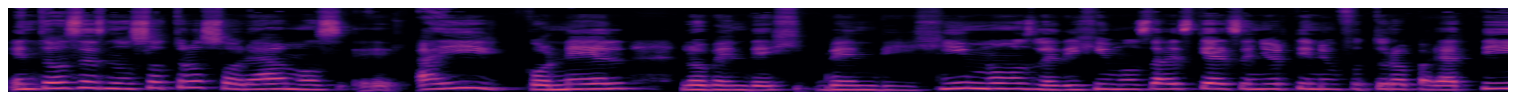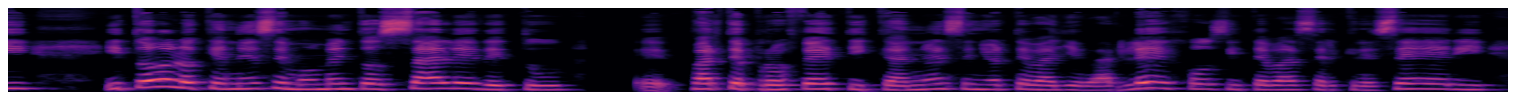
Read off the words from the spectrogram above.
Entonces nosotros oramos eh, ahí con él, lo bendijimos, le dijimos, sabes que el Señor tiene un futuro para ti y todo lo que en ese momento sale de tu eh, parte profética, ¿no? El Señor te va a llevar lejos y te va a hacer crecer y,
